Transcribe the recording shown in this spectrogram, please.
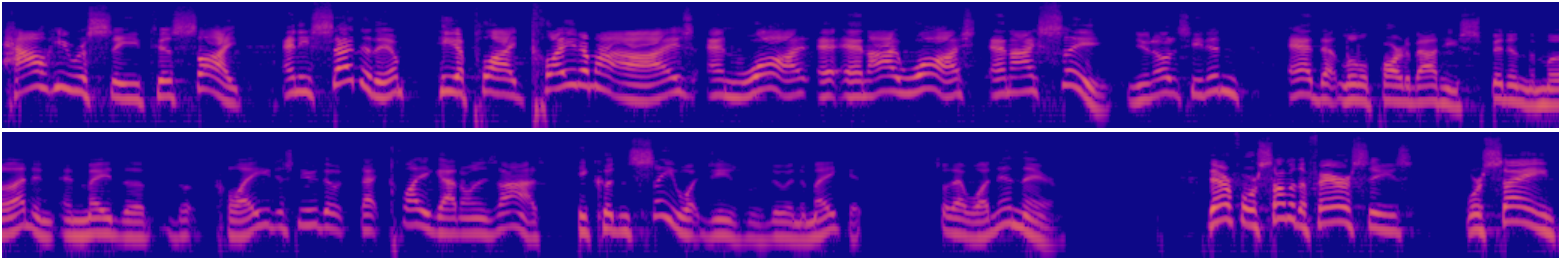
how he received his sight. And he said to them, He applied clay to my eyes, and, wa- and I washed, and I see. You notice he didn't add that little part about he spit in the mud and, and made the, the clay. He just knew that that clay got on his eyes. He couldn't see what Jesus was doing to make it, so that wasn't in there. Therefore, some of the Pharisees were saying,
